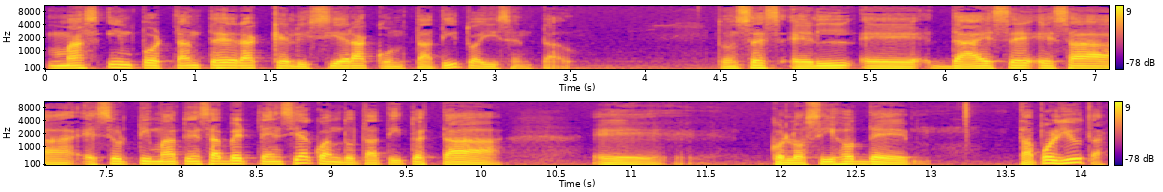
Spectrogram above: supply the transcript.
más importante era que lo hiciera con Tatito ahí sentado. Entonces él eh, da ese, esa, ese ultimato y esa advertencia cuando Tatito está eh, con los hijos de... Está por Utah.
